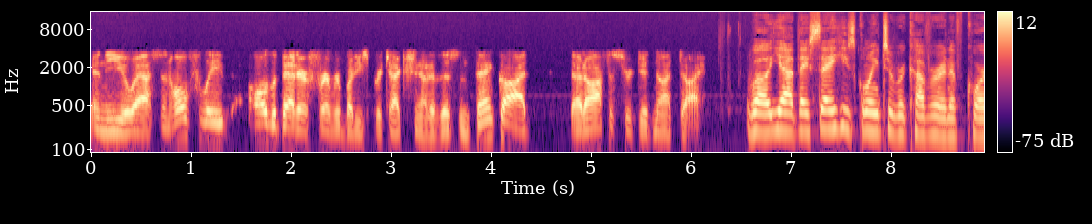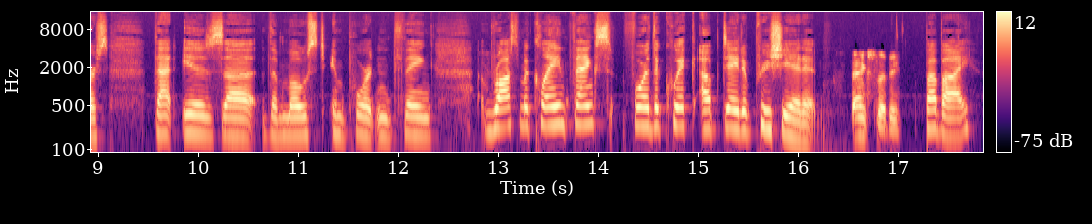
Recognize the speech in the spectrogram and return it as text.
and the U.S. and hopefully all the better for everybody's protection out of this. And thank God that officer did not die. Well, yeah, they say he's going to recover, and of course, that is uh, the most important thing. Ross McLean, thanks for the quick update. Appreciate it. Thanks, Libby. Bye bye.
